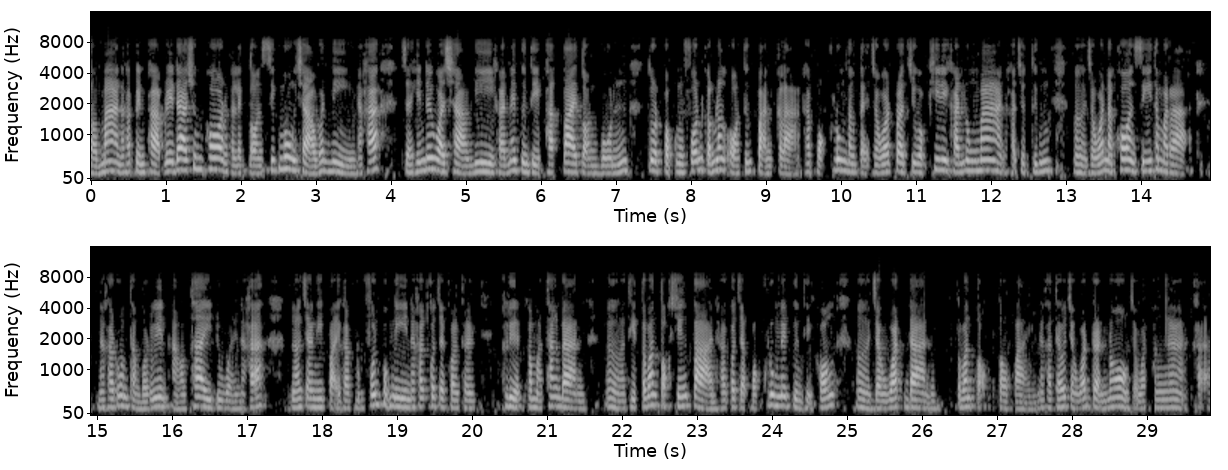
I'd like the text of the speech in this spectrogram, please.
ต่อมานะคะเป็นภาพเรดาร์ชุมพรค่ะแหลกตอน10โมงเช้าวันนี้นะคะ จะเห็นได้ว่าเช้านี้ค่ะในพื้นที่ภาคใต้ตอนบน ตรวจปกคลุมฝนกำลังอ่อนถึงปานกลางค่ะปกคลุมตั้งแต่จังหวัดประจวบคีรีขันธ์ลงมานะคะจนถึงจังหวัดนครศรีธรรมราชนะคะร่วมทั้งบริเวณอ่าวไทยด้วยนะคะ หลังจากนี้ไปค่ะกลุ่มฝนพวกนี้นะคะก็จะค่อยๆเคลื่อนเข้ามาทางด้านทิศตะวันตกเฉียงใต้นะคะก็จะปกคลุมในพื้นที่ของจังหวัดด้านตะวันตกต่อไปนะคะแถวจังหวัดระนองจังหวัดพังงาค่ะ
